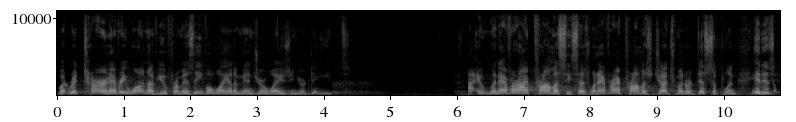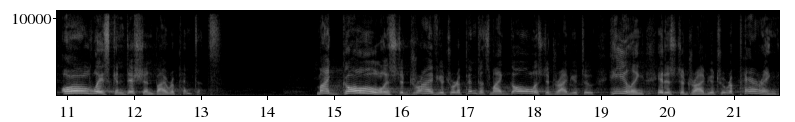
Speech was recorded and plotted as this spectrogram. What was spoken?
but return every one of you from his evil way and amend your ways and your deeds. I, whenever I promise, he says, whenever I promise judgment or discipline, it is always conditioned by repentance. My goal is to drive you to repentance. My goal is to drive you to healing. It is to drive you to repairing.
